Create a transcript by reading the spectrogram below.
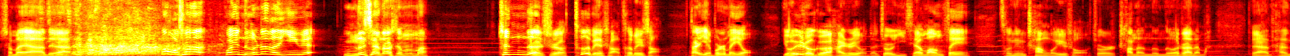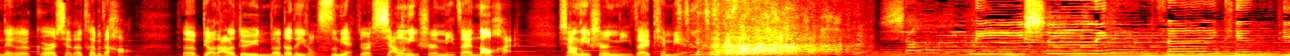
什么呀，对吧？那我说呢，关于哪吒的音乐，你能想到什么吗？真的是特别少，特别少。但是也不是没有，有一首歌还是有的，就是以前王菲曾经唱过一首，就是唱的哪哪吒的嘛，对啊？他那个歌写的特别的好，呃，表达了对于哪吒的一种思念，就是想你时你在闹海，想你时你在天边。想你时你在天边。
